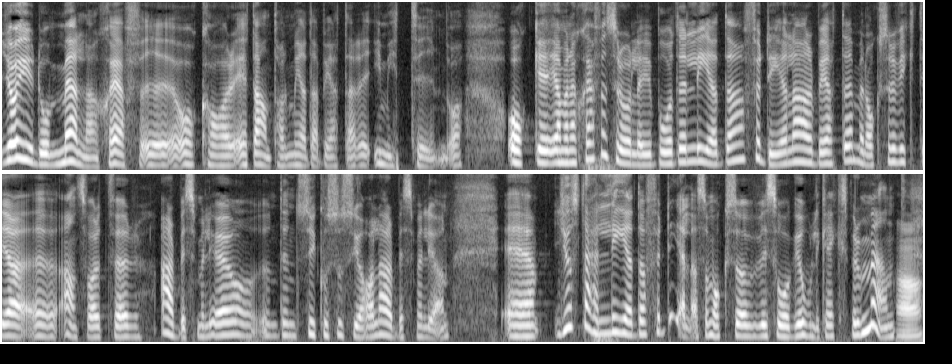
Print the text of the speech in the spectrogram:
Jag är ju då mellanchef eh, och har ett antal medarbetare i mitt team. Då. Och eh, jag menar, chefens roll är ju både leda, fördela arbete men också det viktiga eh, ansvaret för arbetsmiljö och den psykosociala arbetsmiljön. Just det här leda och fördela som också vi såg i olika experiment. Ja.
